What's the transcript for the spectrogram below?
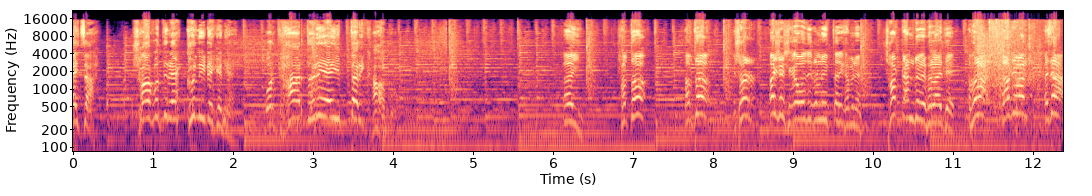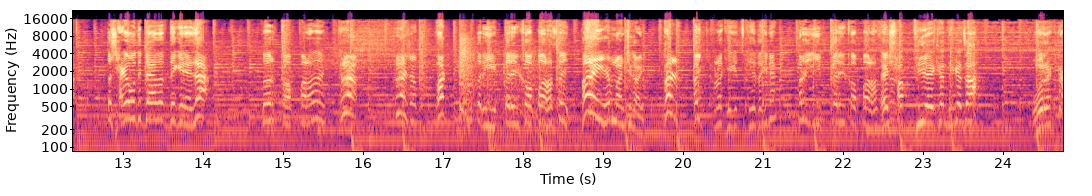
এই চা সভাপতির এক্ষুনি ডেকে নেয় ওর ঘাড় ধরে এই ইফতারি খাওয়াবো। এই সপ্তাহ সপ্তাহ সর ওই সে কোনো ইফতারি খাবি না। সব টান পেরে ফেলাই দে। ফেলা যা। তোর শেখাপতির টাকা দেখে নে যা। তোর কপাল ফেলা ফেলা সব হট তোর ইফতারির কপাল হাতে এই সব মানছি খাই হট এই আমরা খেয়ে খেয়ে থাকি না। আর ইফতারির কপাল হাতে এই সব দিয়ে এখান থেকে যা। ওর একটা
